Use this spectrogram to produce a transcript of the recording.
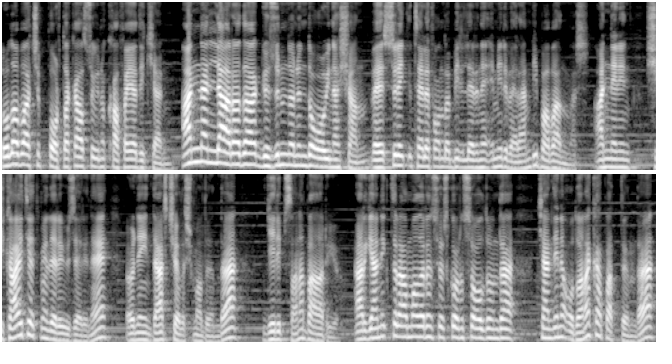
Dolabı açıp portakal suyunu kafaya diken, annenle arada gözünün önünde oynaşan ve sürekli telefonda birilerine emir veren bir baban var. Annenin şikayet etmeleri üzerine, örneğin ders çalışmadığında gelip sana bağırıyor. Ergenlik travmaların söz konusu olduğunda, kendini odana kapattığında,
